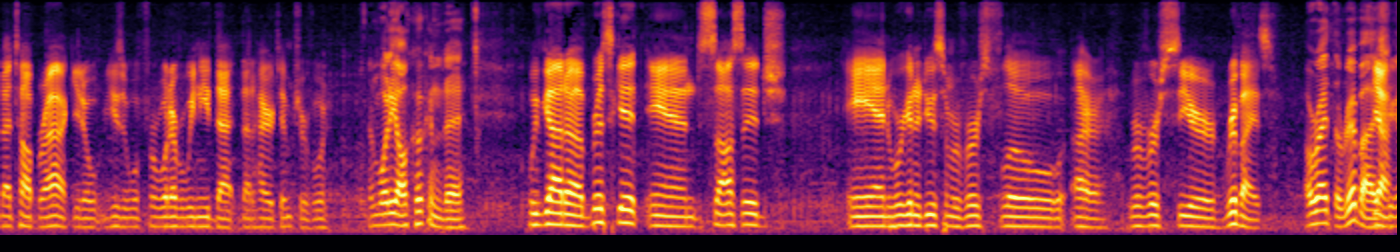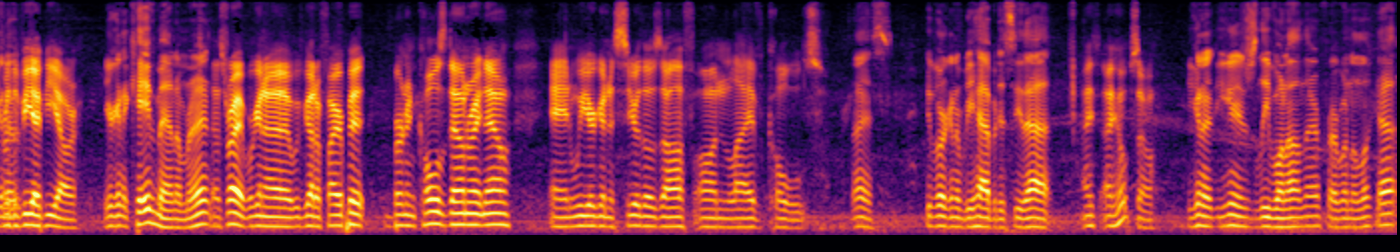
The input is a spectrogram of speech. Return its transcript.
that top rack. You know, use it for whatever we need that that higher temperature for. and what are y'all cooking today? We've got a brisket and sausage, and we're gonna do some reverse flow, uh, reverse sear ribeyes. Oh, right, the ribeyes. yeah, you're for gonna, the VIP hour. You're gonna caveman them, right? That's right. We're gonna we've got a fire pit burning coals down right now, and we are gonna sear those off on live coals. nice. People are gonna be happy to see that. I, I hope so. You gonna you gonna just leave one on there for everyone to look at?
